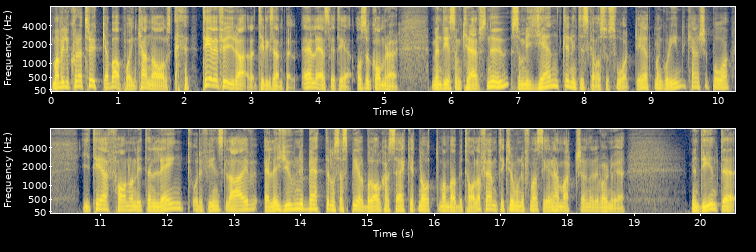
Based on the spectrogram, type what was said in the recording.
man vill kunna trycka bara på en kanal, TV4 till exempel, eller SVT, och så kommer det här. Men det som krävs nu, som egentligen inte ska vara så svårt, det är att man går in kanske på ITF har någon liten länk och det finns live, eller Unibet eller något spelbolag har säkert något, man bara betalar 50 kronor för man ser den här matchen eller vad det nu är. Men det är inte,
